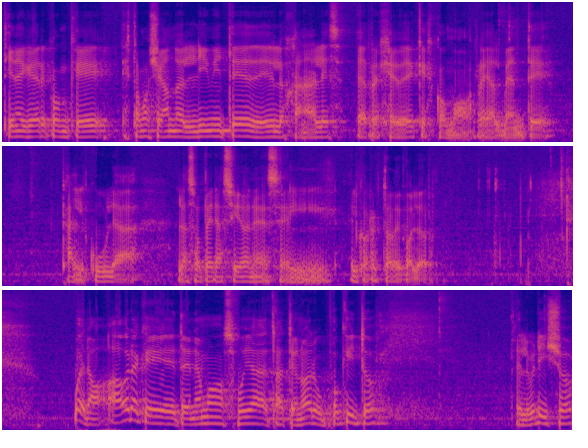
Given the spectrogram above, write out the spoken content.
Tiene que ver con que estamos llegando al límite de los canales RGB, que es como realmente calcula las operaciones el, corrector de color. Bueno, ahora que tenemos, voy a atenuar un poquito el brillo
